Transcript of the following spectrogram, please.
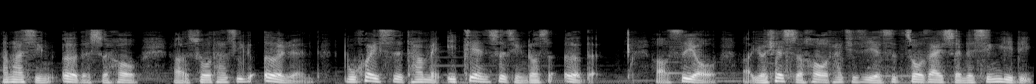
当他行恶的时候，呃，说他是一个恶人，不会是他每一件事情都是恶的，好是有呃有些时候他其实也是坐在神的心意里，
